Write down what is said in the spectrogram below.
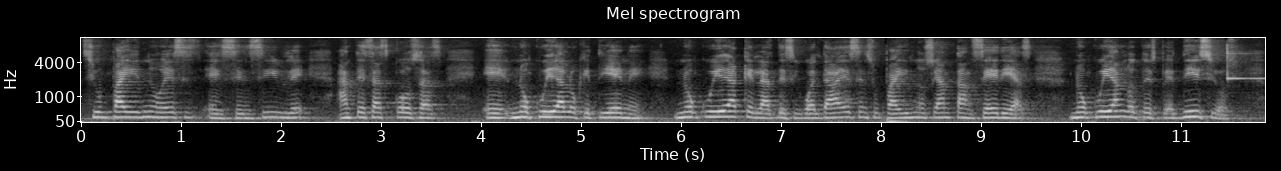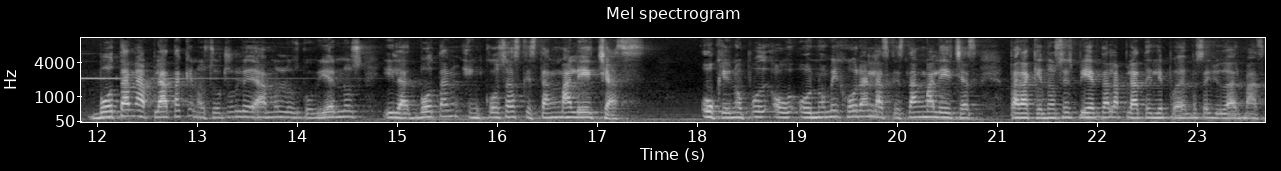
Si un país no es, es sensible ante esas cosas, eh, no cuida lo que tiene, no cuida que las desigualdades en su país no sean tan serias, no cuidan los desperdicios, votan la plata que nosotros le damos los gobiernos y las votan en cosas que están mal hechas o que no o, no mejoran las que están mal hechas para que no se pierda la plata y le podemos ayudar más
